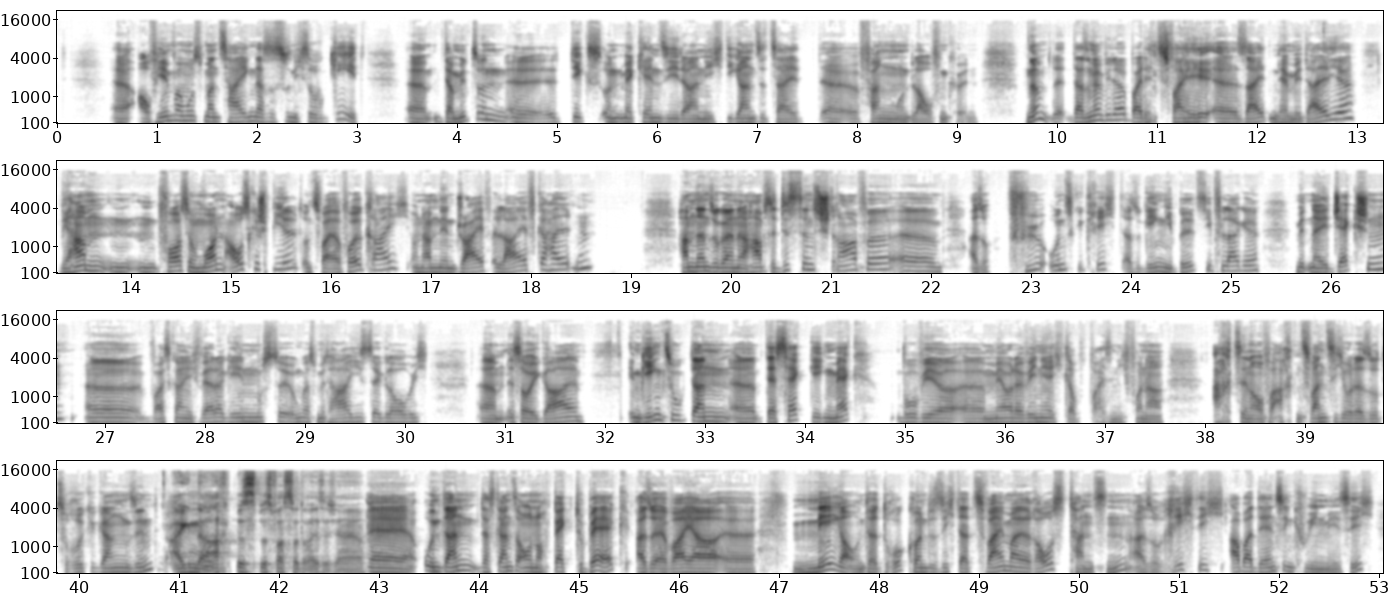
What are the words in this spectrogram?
äh, auf jeden Fall muss man zeigen, dass es nicht so geht. Äh, damit so ein äh, Dix und McKenzie da nicht die ganze Zeit fangen und laufen können. Ne? Da sind wir wieder bei den zwei Seiten der Medaille. Wir haben ein, Force and One ausgespielt und zwar erfolgreich und haben den Drive alive gehalten. Haben dann sogar eine Half-the-Distance-Strafe, äh, also für uns gekriegt, also gegen die Bills die Flagge, mit einer Ejection. Äh, weiß gar nicht, wer da gehen musste. Irgendwas mit H hieß der, glaube ich. Ähm, ist auch egal. Im Gegenzug dann äh, der Sack gegen Mac, wo wir äh, mehr oder weniger, ich glaube, weiß ich nicht, von einer 18 auf 28 oder so zurückgegangen sind. Eigene Und- 8 bis, bis fast zur 30, ja, ja. Äh, und dann das Ganze auch noch back-to-back. Also er war ja äh, mega unter Druck, konnte sich da zweimal raustanzen, also richtig aber Dancing Queen-mäßig.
